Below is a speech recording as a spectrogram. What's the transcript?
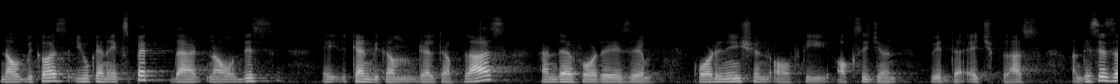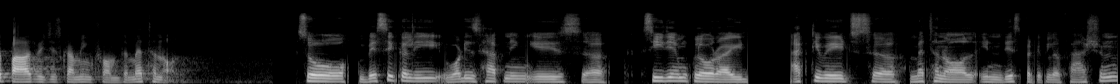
Now because you can expect that now this can become delta plus and therefore there is a coordination of the oxygen with the H plus and this is the path which is coming from the methanol. So basically what is happening is uh, cerium chloride activates uh, methanol in this particular fashion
